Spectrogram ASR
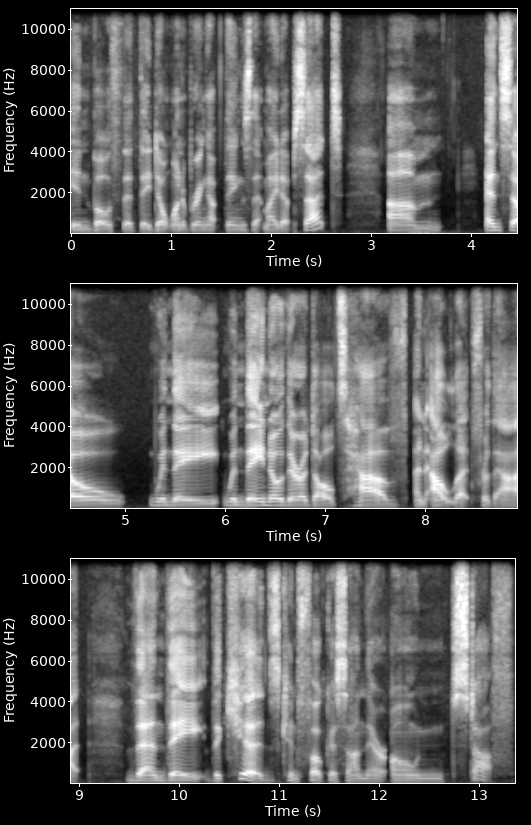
in both that they don't want to bring up things that might upset, um, and so when they when they know their adults have an outlet for that, then they the kids can focus on their own stuff.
